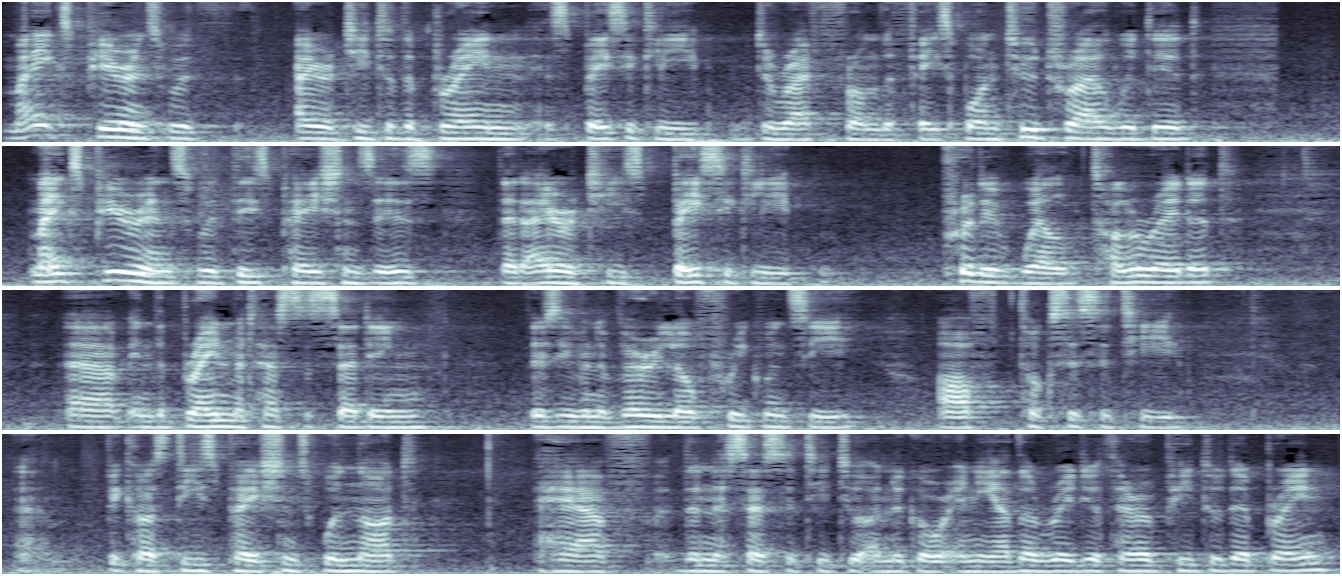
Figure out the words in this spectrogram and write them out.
My experience with IORT to the brain is basically derived from the phase 1 2 trial we did. My experience with these patients is that IORT is basically pretty well tolerated. Uh, in the brain metastasis setting, there's even a very low frequency of toxicity um, because these patients will not have the necessity to undergo any other radiotherapy to their brain.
